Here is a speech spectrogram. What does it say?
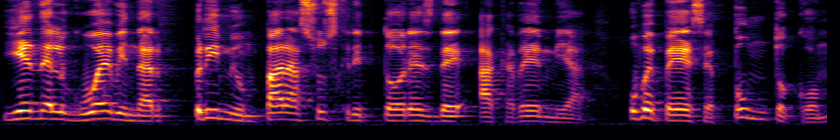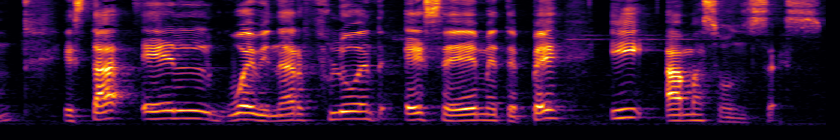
y en el webinar premium para suscriptores de academiavps.com está el webinar Fluent SMTP y Amazon SES.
